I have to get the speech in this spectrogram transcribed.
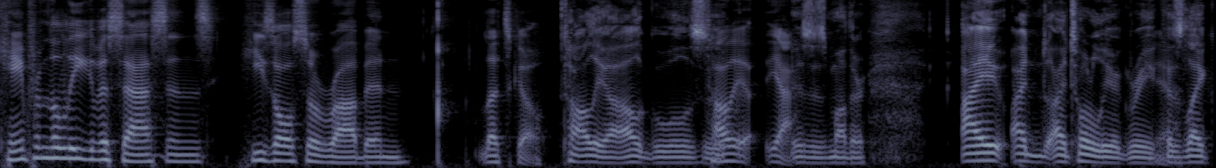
Came from the League of Assassins. He's also Robin. Let's go. Talia al Ghul is Talia, yeah. is his mother. I I, I totally agree because like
